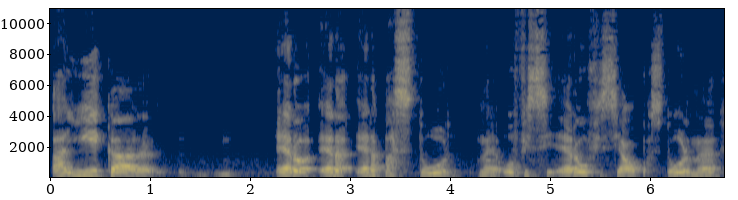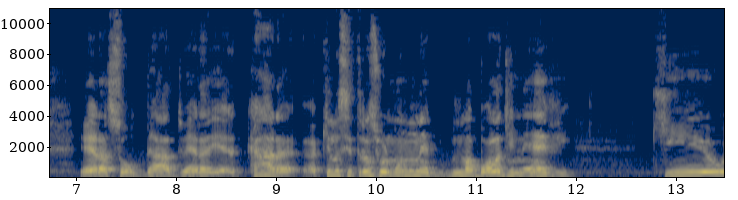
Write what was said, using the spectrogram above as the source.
aí, cara, era, era, era pastor, né? Ofici era oficial pastor, né? Era soldado, era, era- Cara, aquilo se transformou num numa bola de neve que eu,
